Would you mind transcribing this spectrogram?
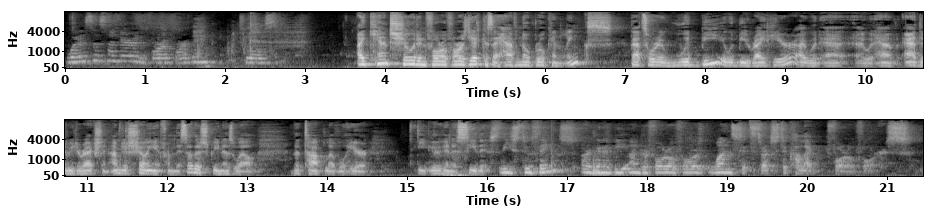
What is this under, the four oh four thing? Tools? I can't show it in 404s yet because I have no broken links. That's where it would be. It would be right here. I would add, I would have add the redirection. I'm just showing it from this other screen as well, the top level here. You're going to see this. These two things are going to be under 404s once it starts to collect 404s.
